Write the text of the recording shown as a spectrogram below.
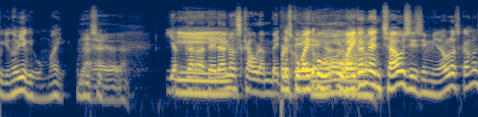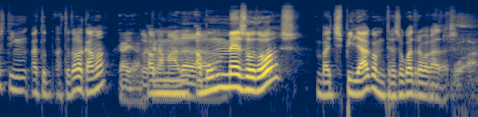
Perquè jo no havia caigut mai. Ja, ja, ja, ja. I en I- carretera no es caure amb BTT. Però és que ho vaig, ho, no, ho no, vaig no. enganxar, o sigui, si mireu les cames, tinc a, tot, a tota la cama, ja, ja. La amb, cremada... amb un mes o dos, vaig pillar com tres o quatre vegades. Uah.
